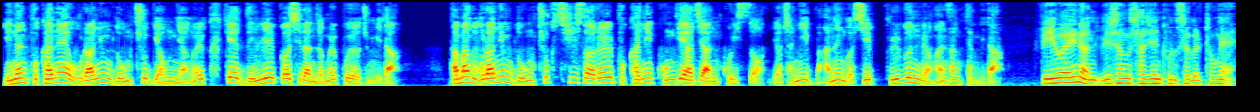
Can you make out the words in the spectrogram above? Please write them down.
이는 북한의 우라늄 농축 역량을 크게 늘릴 것이란 점을 보여줍니다. 다만 우라늄 농축 시설을 북한이 공개하지 않고 있어 여전히 많은 것이 불분명한 상태입니다. VOA는 위성사진 분석을 통해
